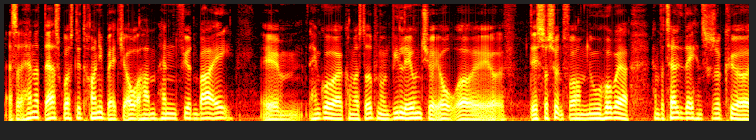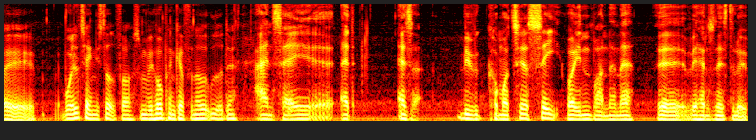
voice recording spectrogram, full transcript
altså, han er, der er sgu også lidt honey badge over ham. Han fyrer den bare af. Øh, han går komme afsted på nogle vilde eventyr i år, og øh, det er så synd for ham. Nu håber jeg, han fortalte i dag, at han skal så køre øh, Vueltaen i stedet for, så vi håber, han kan få noget ud af det. Ej, han sagde, øh, at altså, vi kommer til at se, hvor indbrændt han er øh, ved hans næste løb.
